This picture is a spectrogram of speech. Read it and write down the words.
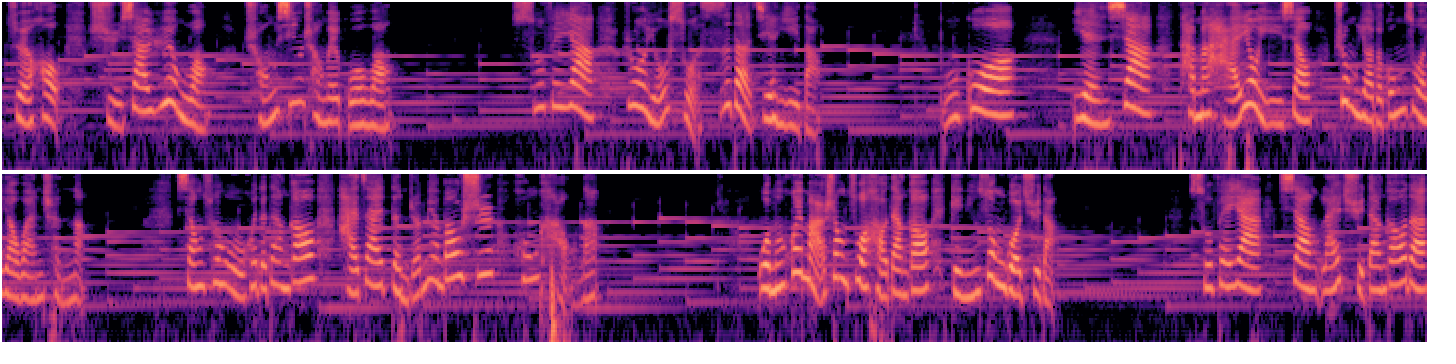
最后许下愿望，重新成为国王。苏菲亚若有所思地建议道：“不过……”眼下，他们还有一项重要的工作要完成呢。乡村舞会的蛋糕还在等着面包师烘烤呢。我们会马上做好蛋糕给您送过去的。苏菲亚向来取蛋糕的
